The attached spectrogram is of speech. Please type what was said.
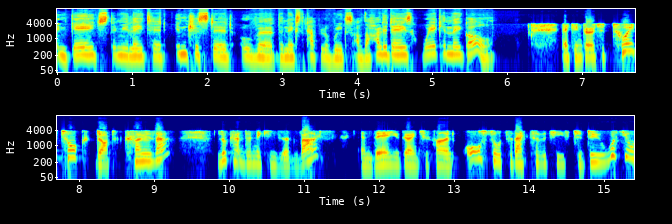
engaged, stimulated, interested over the next couple of weeks of the holidays, where can they go? They can go to toytalk.co.za, look under Nikki's advice, and there you're going to find all sorts of activities to do with your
